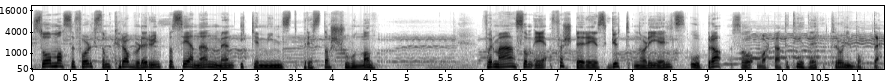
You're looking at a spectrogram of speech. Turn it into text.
Så masse folk som kravler rundt på scenen, men ikke minst prestasjonene. For meg som er førstereisgutt når det gjelder opera, så ble jeg til tider trollbotte.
